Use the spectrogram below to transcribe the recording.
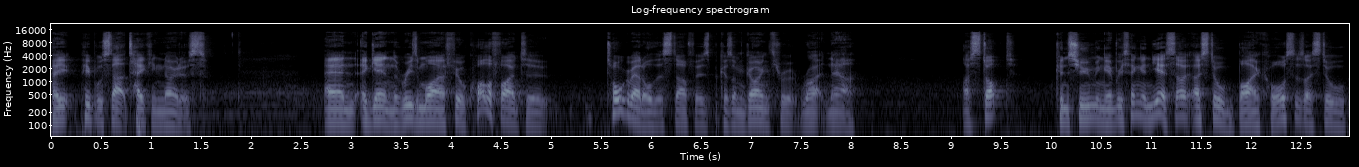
people start taking notice. And again, the reason why I feel qualified to talk about all this stuff is because I'm going through it right now. I stopped consuming everything, and yes, I, I still buy courses, I still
